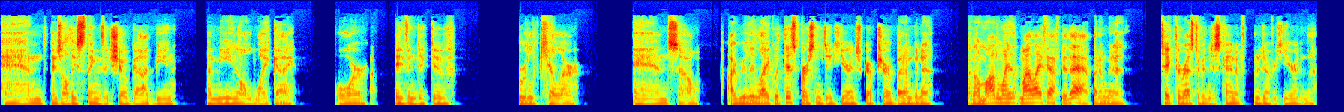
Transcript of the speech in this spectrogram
and there's all these things that show god being a mean old white guy or a vindictive brutal killer and so i really like what this person did here in scripture but i'm gonna and i'll model my, my life after that but i'm gonna take the rest of it and just kind of put it over here in the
